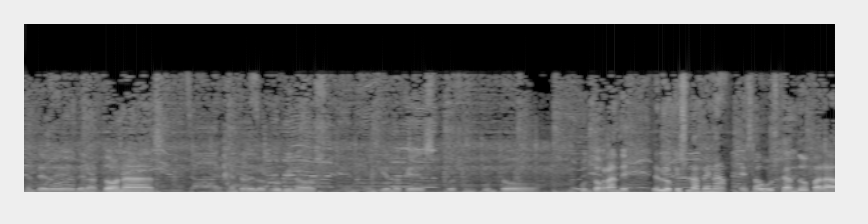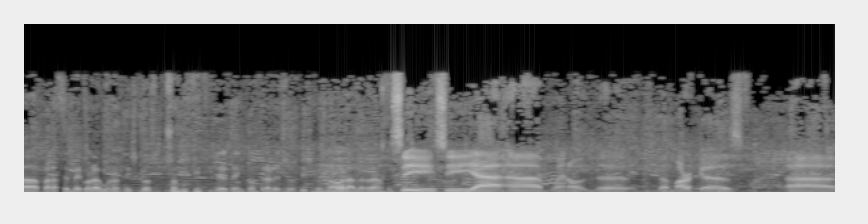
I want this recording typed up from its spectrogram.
gente de, de las donas, eh, gente de los rubinos, en- entiendo que es pues un punto un punto grande. Eh, Lo que es una pena, he estado buscando para, para hacerme con algunos discos, son difíciles de encontrar esos discos ahora, ¿verdad? Sí, sí, ya, ah, bueno, las marcas ah,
